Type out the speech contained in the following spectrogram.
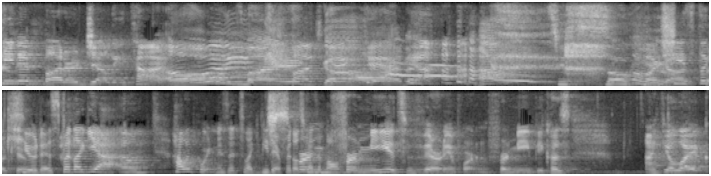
peanut butter jelly time. Oh my Punch god. She's so cute. Oh my God. She's the so cute. cutest. But like, yeah. Um, how important is it to like be there for those kinds of moments? For me, it's very important for me because I feel like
